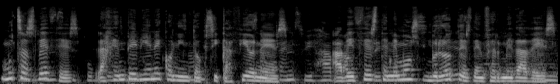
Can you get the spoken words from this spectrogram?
Muchas veces la gente viene con intoxicaciones, a veces tenemos brotes de enfermedades.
